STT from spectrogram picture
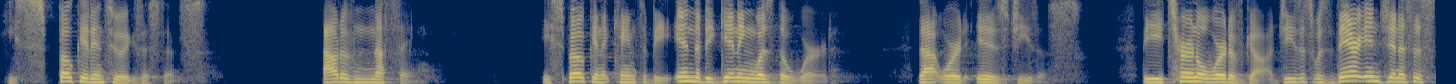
He spoke it into existence out of nothing. He spoke and it came to be. In the beginning was the Word. That Word is Jesus, the eternal Word of God. Jesus was there in Genesis,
